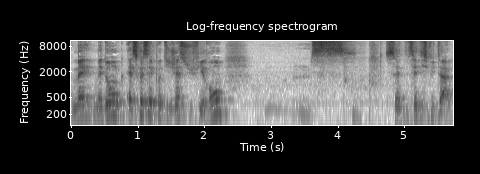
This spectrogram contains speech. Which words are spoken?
Mais, mais donc, est-ce que ces petits gestes suffiront? C'est discutable.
